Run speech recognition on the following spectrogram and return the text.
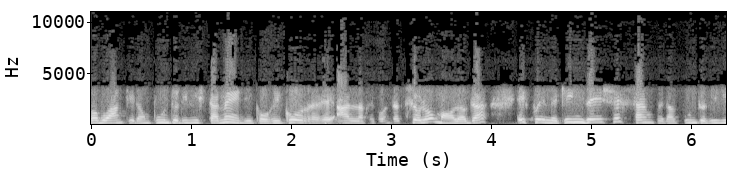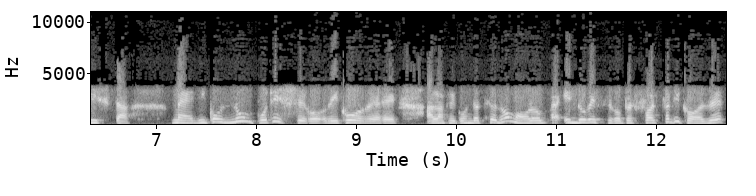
proprio anche da un punto di vista medico ricorrere alla fecondazione omologa e quelle che invece, sempre dal punto di vista medico, non potessero ricorrere alla fecondazione omologa e dovessero per forza di cose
